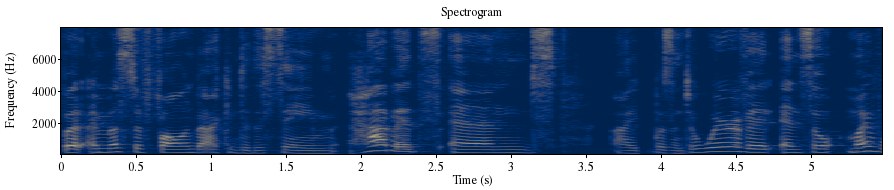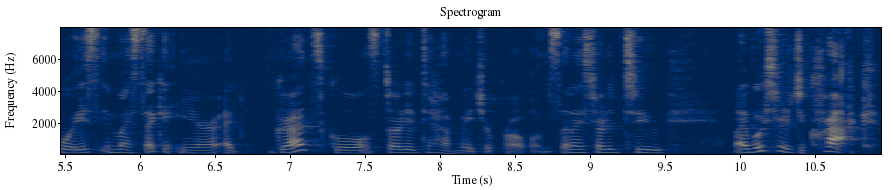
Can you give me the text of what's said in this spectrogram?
but I must have fallen back into the same habits and I wasn't aware of it. And so my voice in my second year at grad school started to have major problems. And I started to, my voice started to crack.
